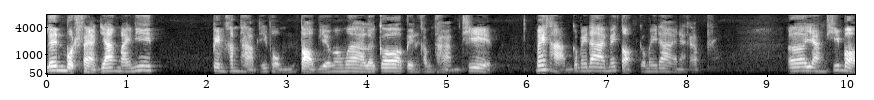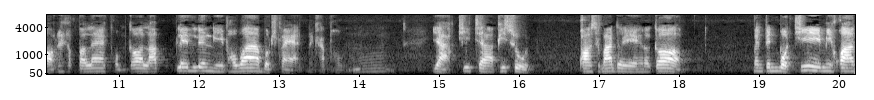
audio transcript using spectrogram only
เล่นบทแฝดยากไหมนี่ เป็นคำถามที่ผมตอบเยอะมากๆแล้วก็เป็นคำถามที่ไม่ถามก็ไม่ได้ ไม่ตอบก็ไม่ได้นะครับ เอออย่างที่บอกนะครับ ตอนแรกผมก็รับเล่นเรื่องนี้เพราะว่าบทแฝดนะครับ ผมอยากที่จะพิสูจน์ ความสามารถตัวเอง แล้วก็มันเป็นบทที่มีความ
